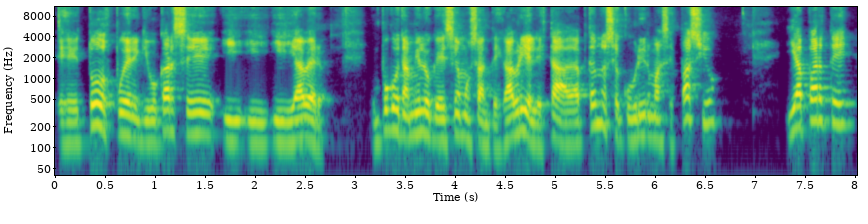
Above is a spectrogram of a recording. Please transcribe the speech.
Eh, todos pueden equivocarse y, a ver, un poco también lo que decíamos antes, Gabriel está adaptándose a cubrir más espacio y aparte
